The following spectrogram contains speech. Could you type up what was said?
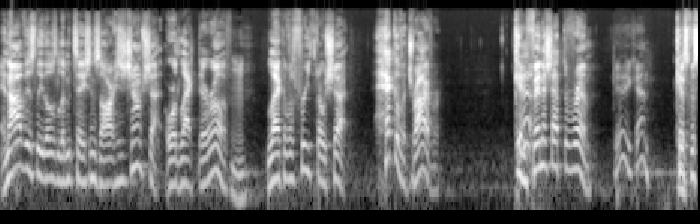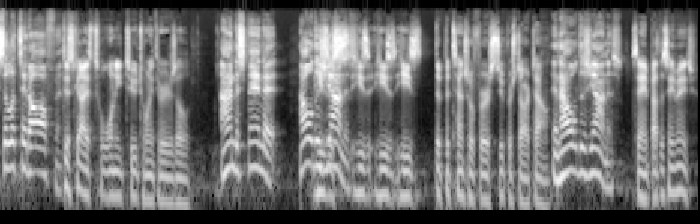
and obviously those limitations are his jump shot or lack thereof, mm-hmm. lack of a free throw shot. Heck of a driver, can Yeah. finish at the rim, yeah, you can. can facilitate offense. This guy's 22, 23 years old. I understand that. How old is He's, a- Giannis? he's he's he's the potential for a superstar talent. and how old is Giannis? Same about the same age.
